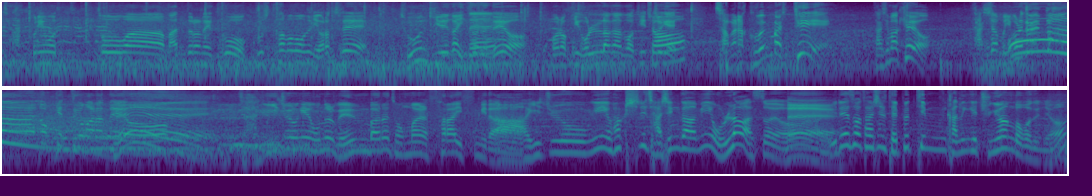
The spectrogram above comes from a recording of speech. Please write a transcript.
자, 쿠니모토와 만들어냈고 구스타모가 오늘 여러 차례 좋은 기회가 있었는데요. 코너킥 올라가고 뒤쪽에 저 자바라크 왼발 슈팅 다시 막혀요. 다시 한번 이번에도 오! 왼발 높게 뜨고 말았네요. 네. 자 이주영의 오늘 왼발은 정말 살아 있습니다. 아 이주용이 확실히 자신감이 올라왔어요. 네. 이래서 사실 대표팀 가는 게 중요한 거거든요.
